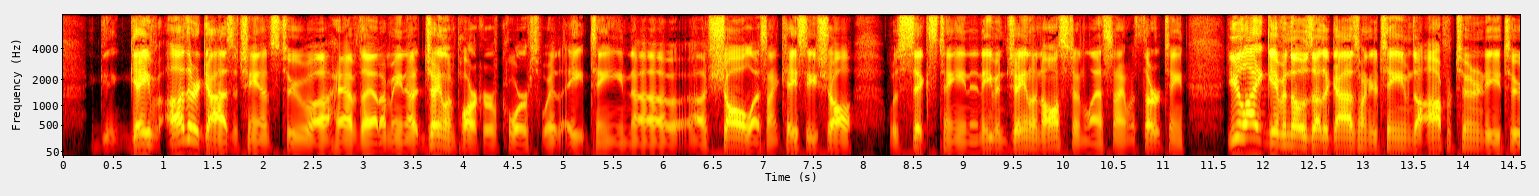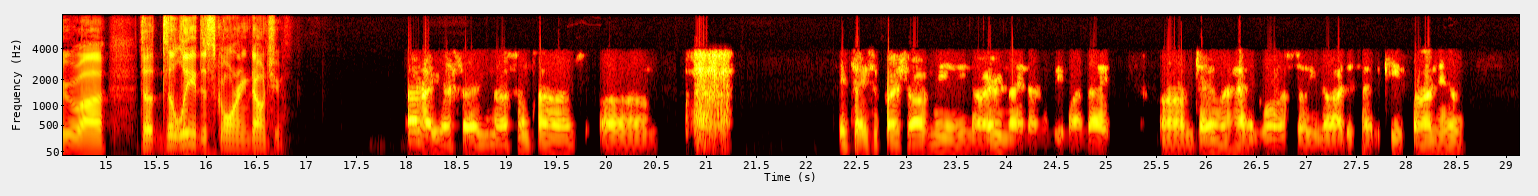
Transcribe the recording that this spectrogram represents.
gave other guys a chance to uh, have that. I mean, uh, Jalen Parker, of course, with 18. Uh, uh Shaw last night. Casey Shaw was 16, and even Jalen Austin last night with 13. You like giving those other guys on your team the opportunity to uh, to, to, lead the scoring, don't you? Uh, yes, sir. You know, sometimes um, it takes the pressure off me. You know, every night not gonna be my night. Um, Jalen had it going, so you know, I just had to keep finding him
